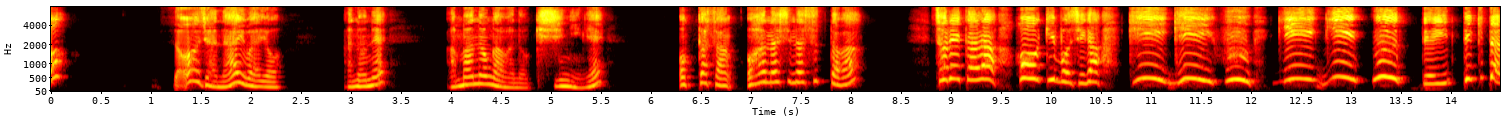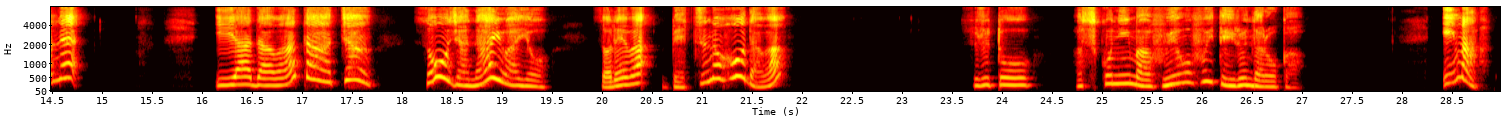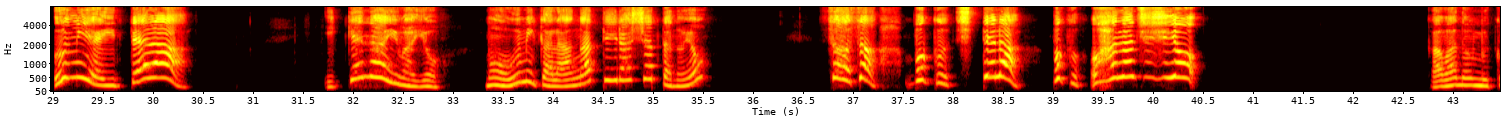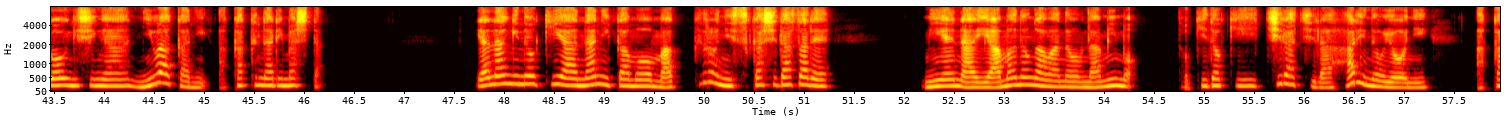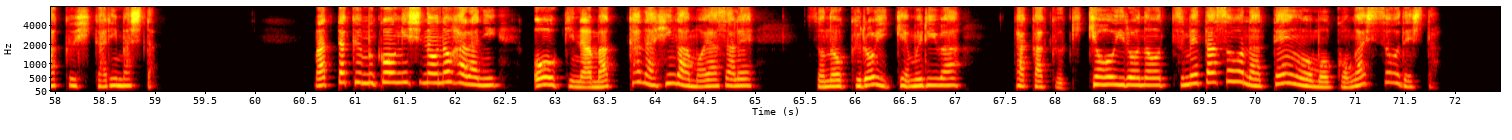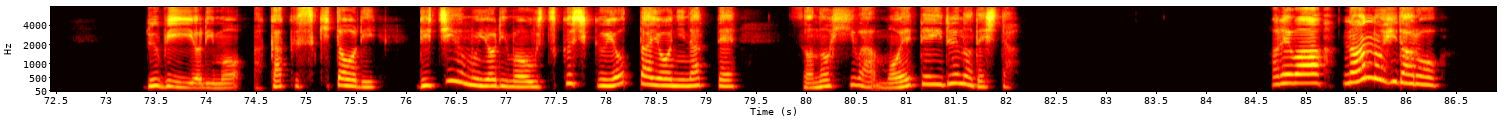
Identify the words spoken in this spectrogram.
そうじゃないわよ。あのね、天の川の岸にね、おっかさんお話なすったわ。それから、ほうき星がギーギーフー、ギーギーフーって言ってきたね。嫌だわ、たーちゃん。そうじゃないわよ。それは別の方だわ。すると、あそこに今笛を吹いているんだろうか。今、海へ行ってら。行けないわよ。もう海から上がっていらっしゃったのよ。そうそう、僕知ってら。僕お話ししよう。川の向こう岸がにわかに赤くなりました。柳の木や何かも真っ黒に透かし出され、見えない天の川の波も時々ちらちら針のように赤く光りました。全く向こう岸の野原に大きな真っ赤な火が燃やされ、その黒い煙は高く気境色の冷たそうな天をも焦がしそうでした。ルビーよりも赤く透き通り、リチウムよりも美しく酔ったようになって、その火は燃えているのでした。あれは何の火だろう？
